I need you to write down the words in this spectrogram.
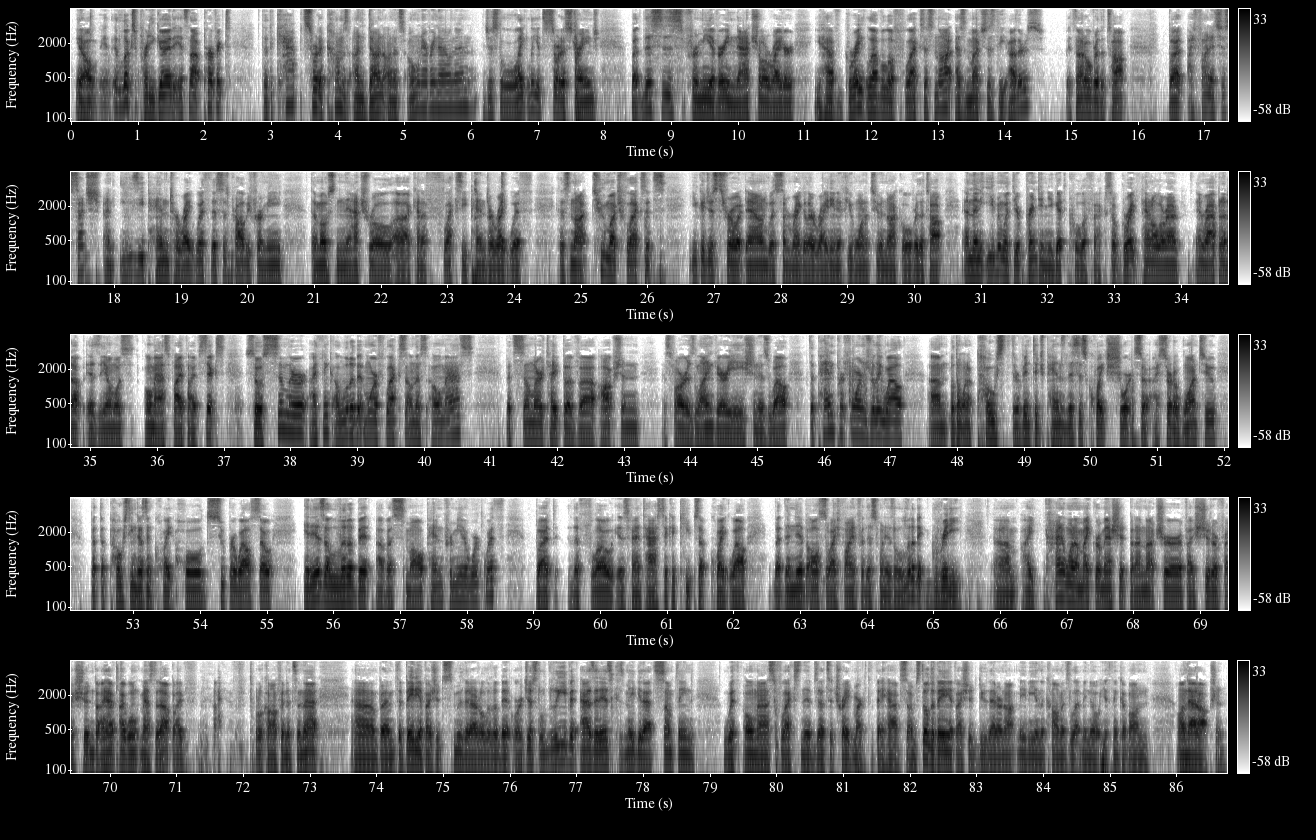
you know, it, it looks pretty good. It's not perfect that the cap sort of comes undone on its own every now and then, just lightly. It's sort of strange. But this is, for me, a very natural writer. You have great level of flex. It's not as much as the others. It's not over the top. But I find it's just such an easy pen to write with. This is probably, for me, the most natural uh, kind of flexy pen to write with. Because it's not too much flex. It's you could just throw it down with some regular writing if you wanted to and not go over the top. And then even with your printing, you get cool effects. So great pen all around. And wrapping it up is the Omos OMAS 556. So similar, I think a little bit more flex on this OMAS, but similar type of uh, option as far as line variation as well. The pen performs really well. Um, people don't want to post their vintage pens. This is quite short, so I sort of want to, but the posting doesn't quite hold super well. So it is a little bit of a small pen for me to work with, but the flow is fantastic. It keeps up quite well. But the nib also I find for this one is a little bit gritty. Um, I kind of want to micro mesh it, but I'm not sure if I should or if I shouldn't. I have I won't mess it up. I've I have total confidence in that. Um, but I'm debating if I should smooth it out a little bit or just leave it as it is because maybe that's something with OMAS Flex Nibs. That's a trademark that they have. So I'm still debating if I should do that or not. Maybe in the comments, let me know what you think of on, on that option.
